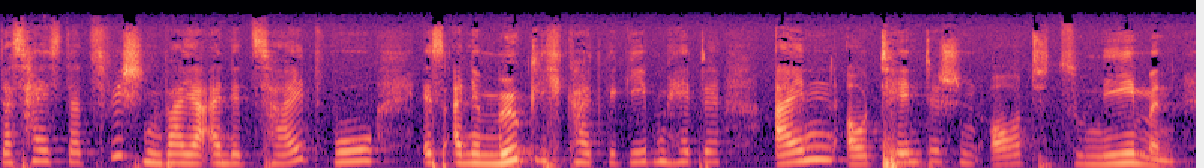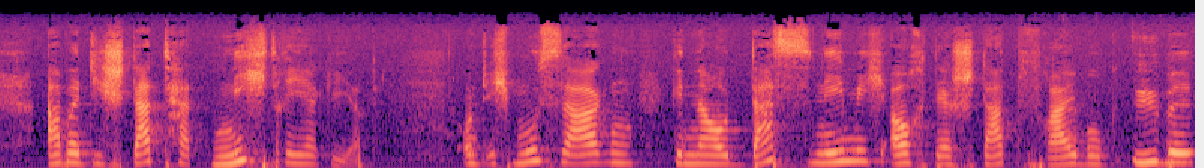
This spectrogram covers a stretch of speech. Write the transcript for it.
Das heißt, dazwischen war ja eine Zeit, wo es eine Möglichkeit gegeben hätte, einen authentischen Ort zu nehmen. Aber die Stadt hat nicht reagiert. Und ich muss sagen, genau das nehme ich auch der Stadt Freiburg übel,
